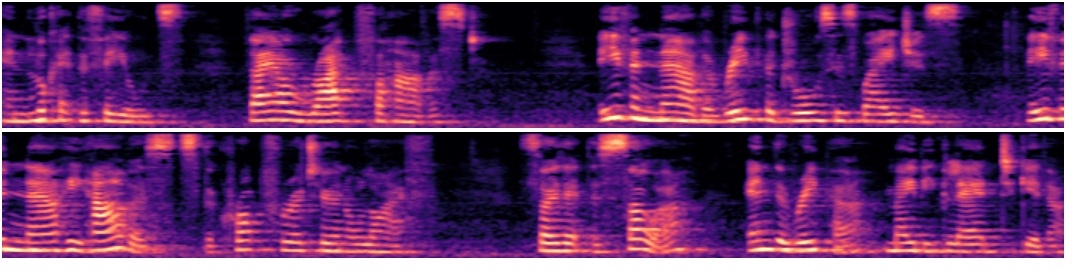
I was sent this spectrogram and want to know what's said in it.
and look at the fields. They are ripe for harvest. Even now the reaper draws his wages. Even now he harvests the crop for eternal life, so that the sower and the reaper may be glad together.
